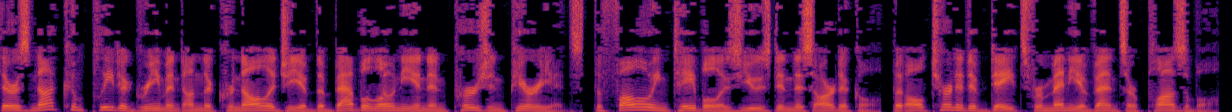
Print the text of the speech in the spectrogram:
There is not complete agreement on the chronology of the Babylonian and Persian periods. The following table is used in this article, but alternative dates for many events are plausible.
